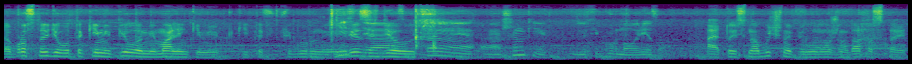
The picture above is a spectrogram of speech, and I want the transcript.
Я просто видел вот такими пилами маленькими какие-то фигурные Есть резы а, делают. специальные а, шинки для фигурного реза. А, то есть на обычную пилу можно, да, поставить?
